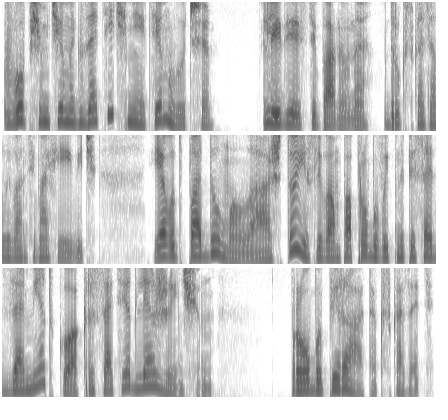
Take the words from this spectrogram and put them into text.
«В общем, чем экзотичнее, тем лучше». «Лидия Степановна», — вдруг сказал Иван Тимофеевич, — я вот подумал, а что, если вам попробовать написать заметку о красоте для женщин? Проба пера, так сказать.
